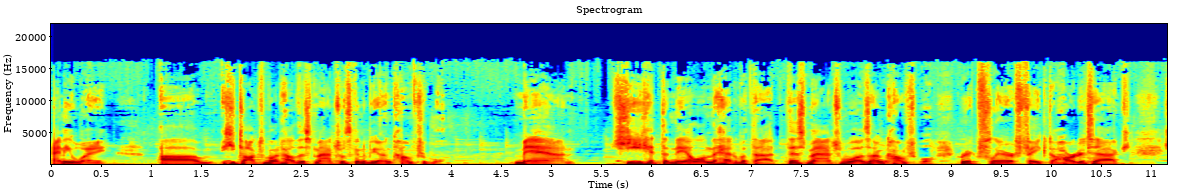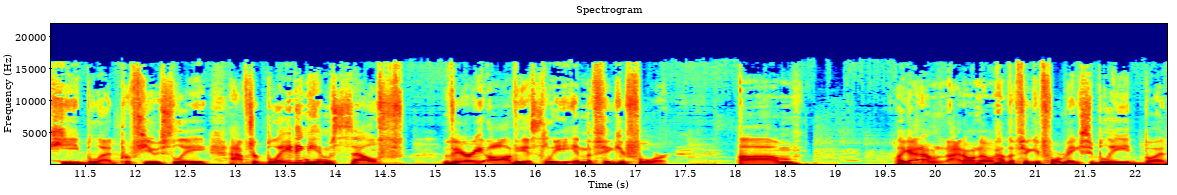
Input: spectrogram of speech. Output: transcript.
Anyway, um, he talked about how this match was going to be uncomfortable. Man, he hit the nail on the head with that. This match was uncomfortable. Ric Flair faked a heart attack. He bled profusely after blading himself very obviously in the figure four. Um, like I don't, I don't know how the figure four makes you bleed, but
